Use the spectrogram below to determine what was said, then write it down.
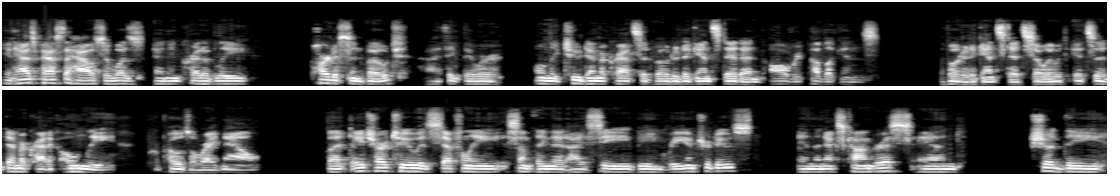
It has passed the House. It was an incredibly partisan vote. I think there were only two Democrats that voted against it, and all Republicans voted against it. So it, it's a Democratic only proposal right now. But HR2 is definitely something that I see being reintroduced in the next Congress. And should the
